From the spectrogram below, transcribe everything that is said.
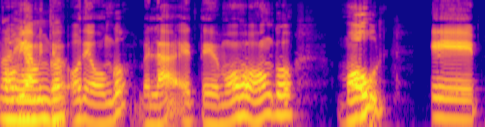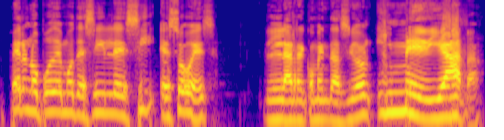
O de obviamente, hongo. o de hongo, ¿verdad? Este mojo, hongo, mold, eh, pero no podemos decirle sí, eso es. La recomendación inmediata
